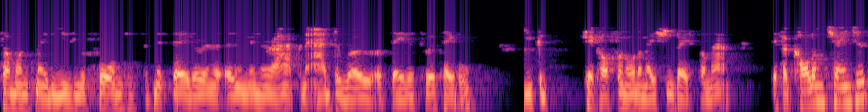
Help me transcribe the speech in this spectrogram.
someone's maybe using a form to submit data in, in, in their app and adds a row of data to a table, you could kick off an automation based on that. If a column changes,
